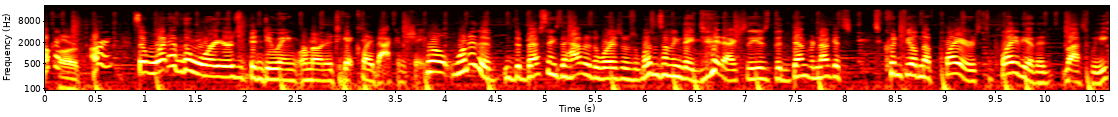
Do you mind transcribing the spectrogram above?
Okay. All right. So what have the Warriors been doing, Ramona, to get Klay back in shape? Well, one of the, the best things that happened to the Warriors was wasn't something they did actually. Is the Denver Nuggets couldn't field enough players to play the other last week,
